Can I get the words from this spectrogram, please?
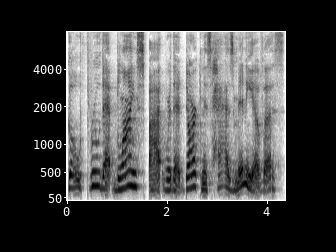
go through that blind spot where that darkness has many of us.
